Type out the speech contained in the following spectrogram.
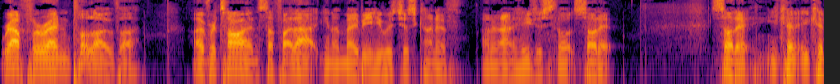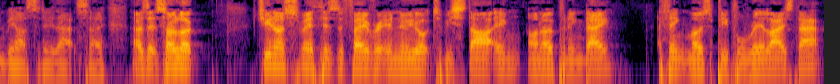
Ralph Lauren pullover over a tie and stuff like that. You know, maybe he was just kind of I don't know. He just thought, sod it, sod it. He couldn't he couldn't be asked to do that. So that was it. So look. Geno Smith is the favourite in New York to be starting on opening day. I think most people realise that.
